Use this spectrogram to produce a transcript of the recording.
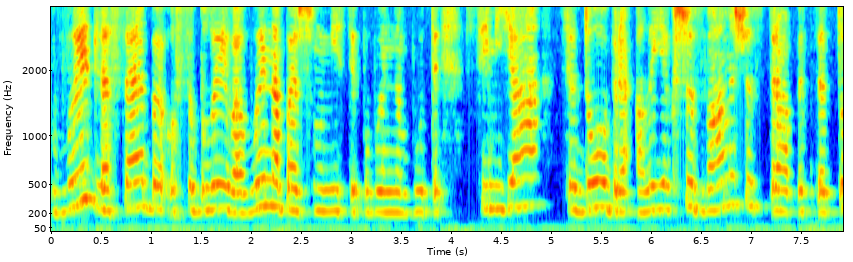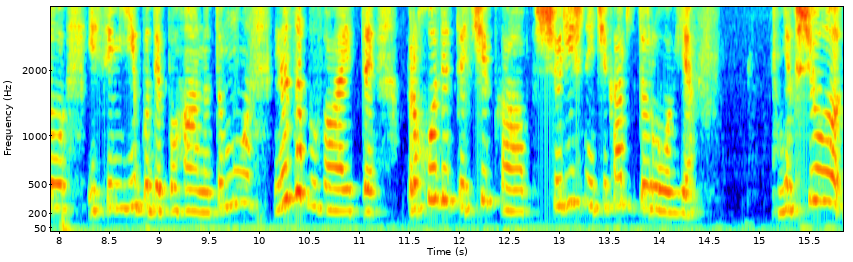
ви для себе особлива, ви на першому місці повинна бути. Сім'я це добре, але якщо з вами щось трапиться, то і сім'ї буде погано. Тому не забувайте проходити чекап, щорічний чекап здоров'я. Якщо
